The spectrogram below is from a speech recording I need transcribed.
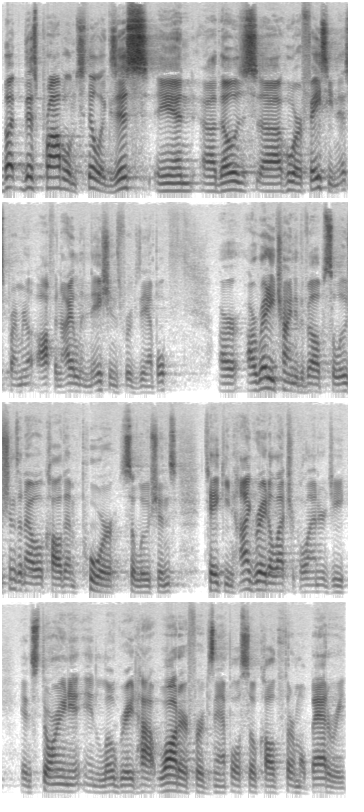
but this problem still exists, and uh, those uh, who are facing this, primarily often island nations, for example, are already trying to develop solutions, and I will call them poor solutions, taking high-grade electrical energy and storing it in low-grade hot water, for example, a so-called thermal battery.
